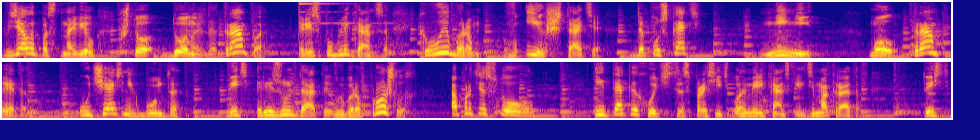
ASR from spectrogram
взял и постановил, что Дональда Трампа, республиканца, к выборам в их штате допускать ни-ни. Мол, Трамп этот участник бунта, ведь результаты выборов прошлых опротестовывал. И так и хочется спросить у американских демократов. То есть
